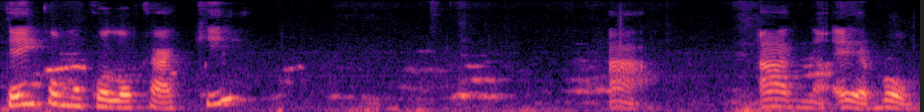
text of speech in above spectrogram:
Tem como colocar aqui? Ah, ah não, é bom.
